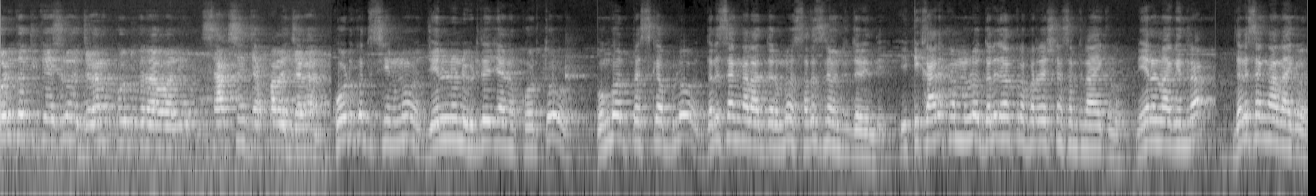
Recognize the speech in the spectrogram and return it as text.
కోడికత్తి కేసులో జగన్ కోర్టుకు రావాలి. సాక్ష్యం చెప్పాలి జగన్. కోడికత్తి సీన్ను జైలు నుండి విడుదల చేయాలని కోరుతూ ఒంగోలు ప్రెస్ క్లబ్లో దళిత సంఘాల ఆధ్వర్యంలో సదస్సు నిర్వహించడం జరిగింది. ఈ- కార్యక్రమంలో దళిత హక్కుల పరిరక్షణ సమితి నాయకులు నీల నాగేంద్ర దళిత సంఘాల నాయకులు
